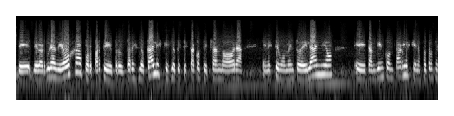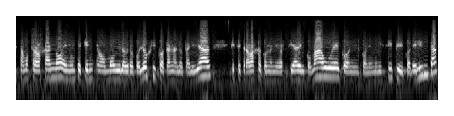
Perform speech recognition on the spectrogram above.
de, de verduras de hoja por parte de productores locales, que es lo que se está cosechando ahora en este momento del año. Eh, también contarles que nosotros estamos trabajando en un pequeño módulo agroecológico acá en la localidad, que se trabaja con la Universidad del Comahue, con, con el municipio y con el INTA.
